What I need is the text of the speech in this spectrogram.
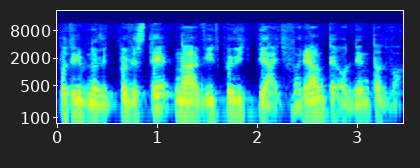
потрібно відповісти на відповідь 5. Варіанти 1 та 2.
